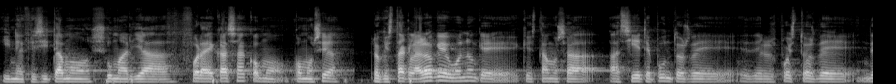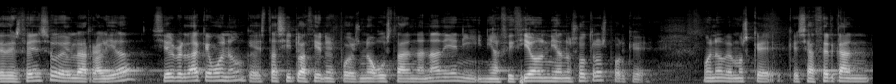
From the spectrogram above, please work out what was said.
y necesitamos sumar ya fuera de casa como, como sea. Lo que está claro que bueno que, que estamos a, a, siete puntos de, de los puestos de, de, descenso es la realidad. Sí es verdad que bueno que estas situaciones pues no gustan a nadie ni, ni a afición ni a nosotros porque bueno vemos que, que, se acercan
